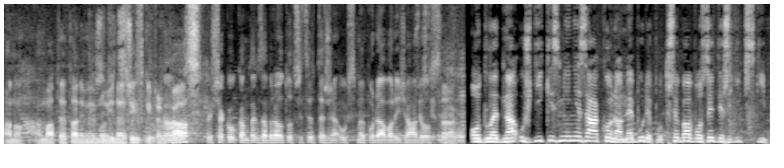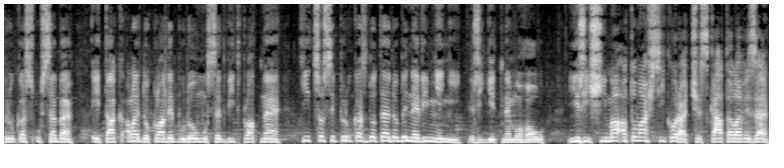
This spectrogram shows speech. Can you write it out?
Ano, a máte tady mimo jiné řidičský průkaz. Když tak koukám, tak zabralo to 30 vteřin a už jsme podávali žádost. Od ledna už díky změně zákona nebude potřeba vozit řidičský průkaz u sebe. I tak ale doklady budou muset být platné. Ti, co si průkaz do té doby nevymění, řídit nemohou. Jiří Šíma a Tomáš Síkora, Česká televize.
